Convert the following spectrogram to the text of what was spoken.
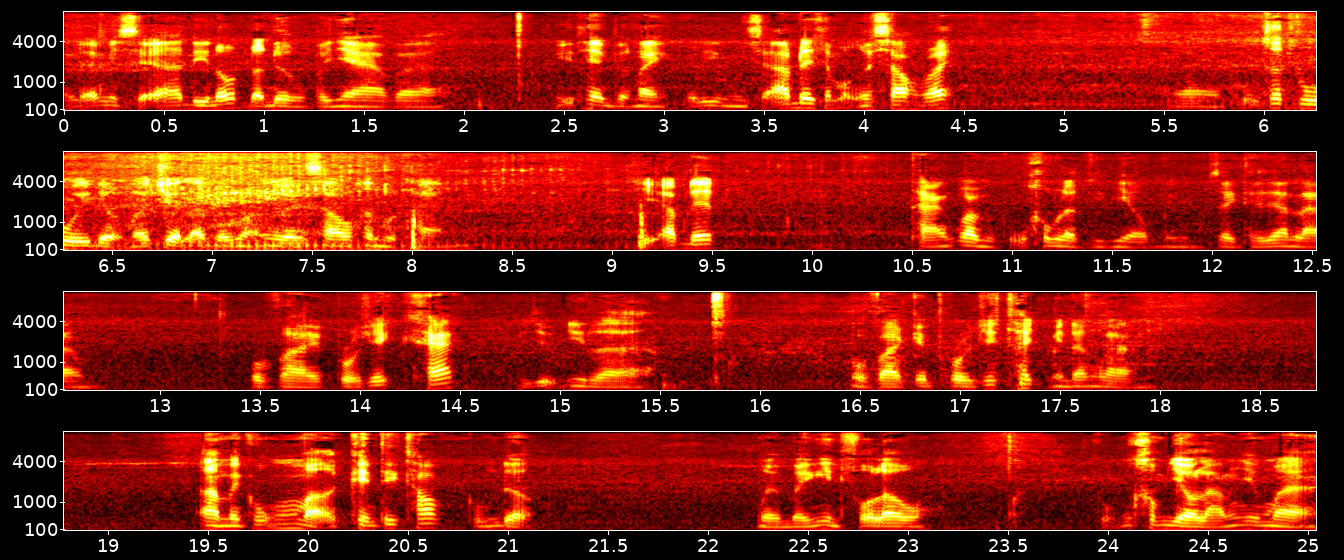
Có lẽ mình sẽ đi nốt đoạn đường về nhà và nghĩ thêm việc này có gì mình sẽ update cho mọi người sau right? Ờ, cũng rất vui được nói chuyện lại với mọi người sau hơn một tháng. Thì update tháng qua mình cũng không làm gì nhiều mình dành thời gian làm một vài project khác ví dụ như là một vài cái project tech mình đang làm. À mình cũng mở kênh tiktok cũng được mười mấy nghìn follow. Cũng không nhiều lắm nhưng mà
